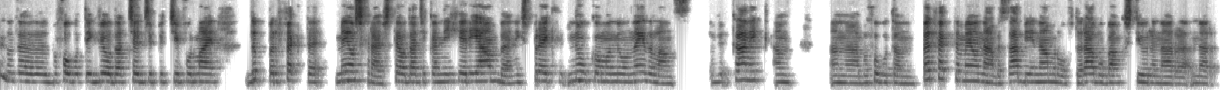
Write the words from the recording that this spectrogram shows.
Uh, bijvoorbeeld, ik wil dat ChatGPT voor mij de perfecte mail schrijft. Stel dat ik een Nigeriaan ben. Ik spreek 0,0 Nederlands. Kan ik een, een, uh, bijvoorbeeld een perfecte mail naar Besabi of de Rabobank sturen naar, naar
